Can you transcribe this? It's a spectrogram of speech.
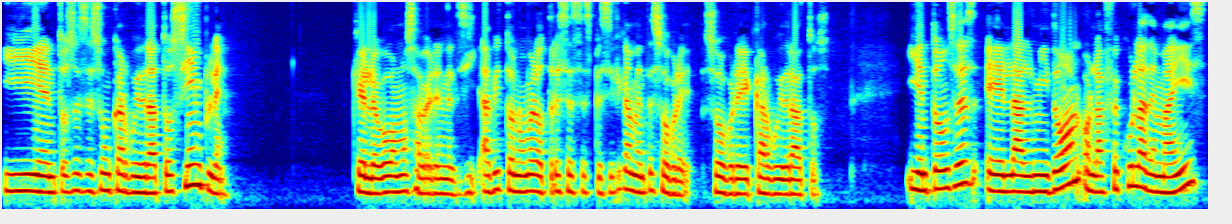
y entonces es un carbohidrato simple, que luego vamos a ver en el hábito número 3 es específicamente sobre, sobre carbohidratos. Y entonces el almidón o la fécula de maíz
